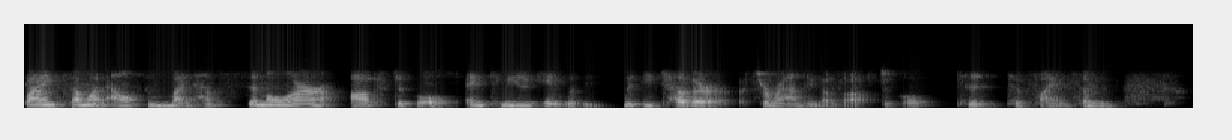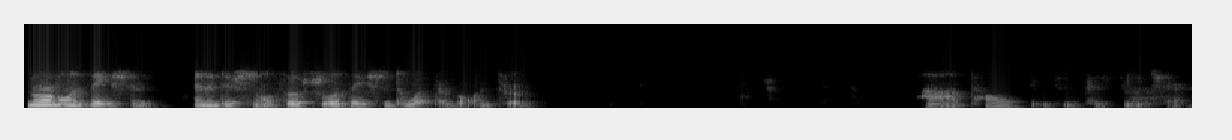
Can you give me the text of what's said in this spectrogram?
find someone else who might have similar obstacles and communicate with, with each other surrounding those obstacles to, to find some normalization and additional socialization to what they're going through? uh, policies and procedures.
